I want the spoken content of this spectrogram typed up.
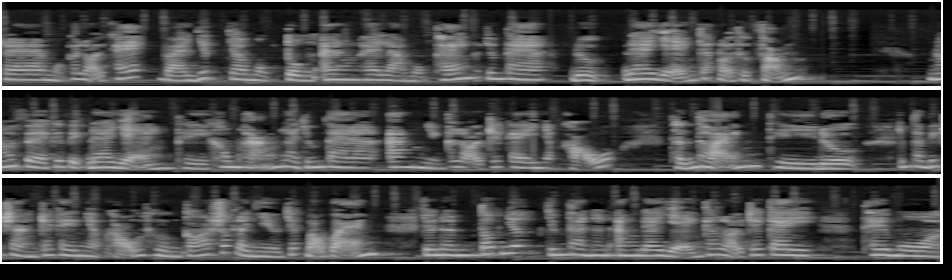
ra một cái loại khác và giúp cho một tuần ăn hay là một tháng của chúng ta được đa dạng các loại thực phẩm. Nói về cái việc đa dạng thì không hẳn là chúng ta ăn những cái loại trái cây nhập khẩu thỉnh thoảng thì được. Chúng ta biết rằng trái cây nhập khẩu thường có rất là nhiều chất bảo quản cho nên tốt nhất chúng ta nên ăn đa dạng các loại trái cây theo mùa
